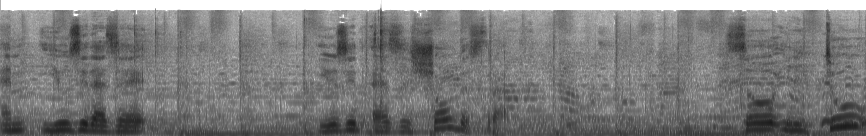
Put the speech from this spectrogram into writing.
and use it as a use it as a shoulder strap. So in two,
